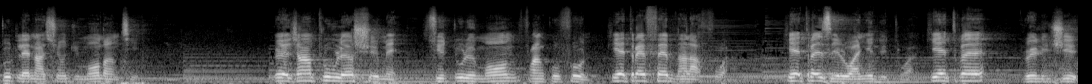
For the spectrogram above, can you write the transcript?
toutes les nations du monde entier. Que les gens trouvent leur chemin, surtout le monde francophone, qui est très faible dans la foi, qui est très éloigné de toi, qui est très religieux.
